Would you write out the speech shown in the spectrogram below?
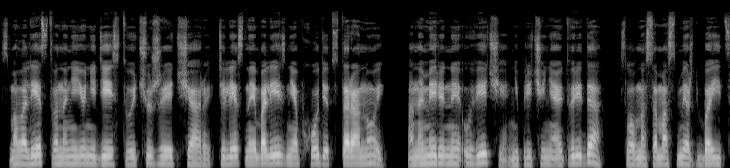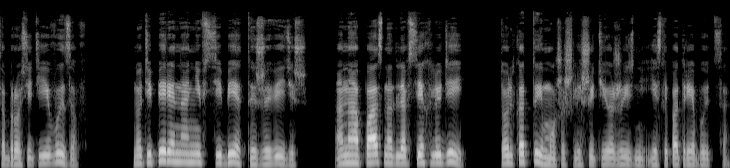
С малолетства на нее не действуют чужие чары, телесные болезни обходят стороной, а намеренные увечья не причиняют вреда, словно сама смерть боится бросить ей вызов. Но теперь она не в себе, ты же видишь. Она опасна для всех людей. Только ты можешь лишить ее жизни, если потребуется.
